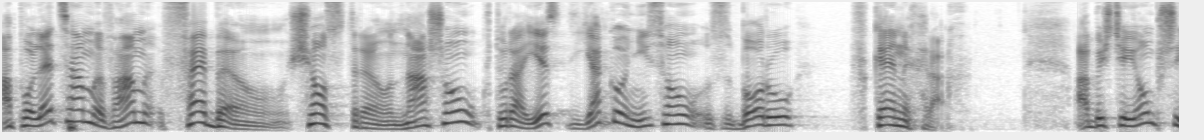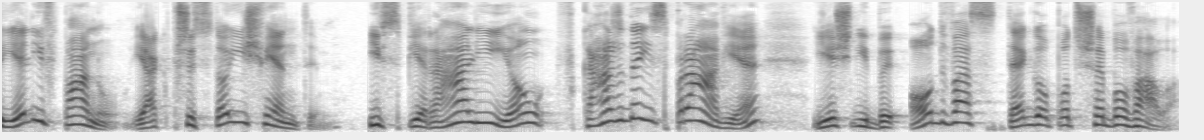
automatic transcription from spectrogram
A polecam wam Febę, siostrę naszą, która jest jakonisą zboru w Kenchrach, abyście ją przyjęli w Panu, jak przystoi świętym, i wspierali ją w każdej sprawie, jeśli by od was tego potrzebowała,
